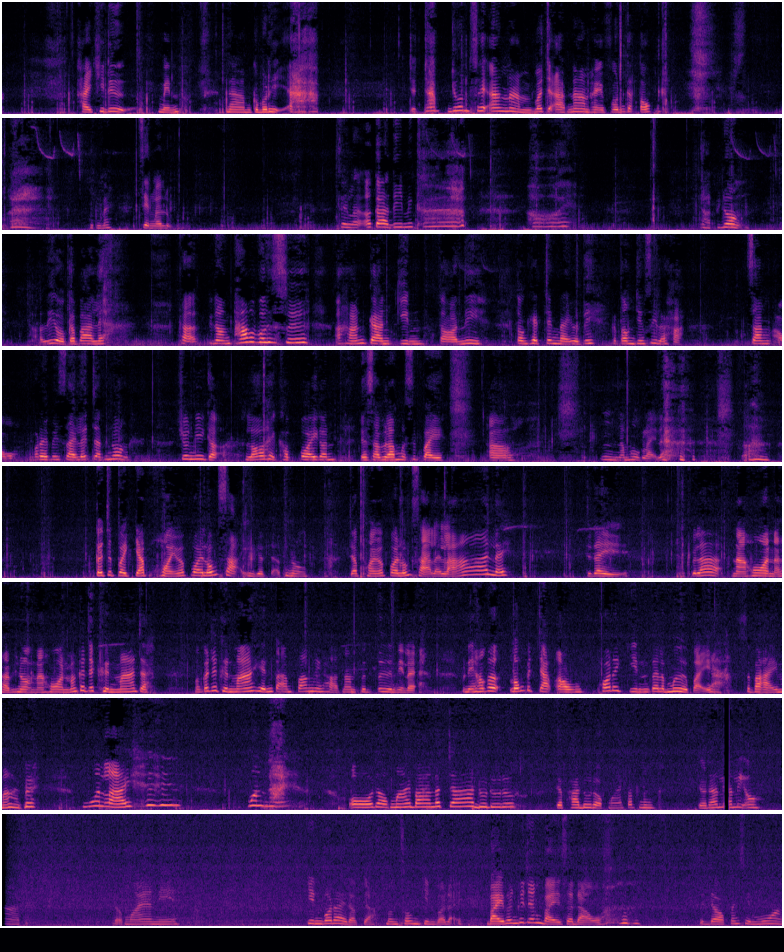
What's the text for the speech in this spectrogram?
ใครขี้ดื้อเหม็นน้ำกระบริอาบจะจับโยนใส่อ่างน้ำว่าจะอาบน้ำให้ฝนกระตกเห็นไหมเสียงอะไรลูกเสียงอะไรอากาศดีไหมครับเฮ้ย กลับพี่น้องเอาเรียวกลับบ้านแล้วค่ะพี่น้องพามาเบิ่งซื้ออาหารการกินตอนนี้ต้องเฮ็ดจังไดวะติก็ต้องจังซี่แหละค่ะสั่งเอาบ่ได้ไปใส่เลยจ้ะพี่น้อง ช่วงนี้ก็รอให้เขาปล่อยก่อนเดี๋ยวสาบรำก็สิไปอ่าอืมน้ำหกไหลแล้วก็จะไปจับหอยมาปล่อยลงสระอีกจ้ะพี่น้องจับหอยมาปล่อยลงสระหลายๆเลย จะได้ เวลาหนาฮอนนะคะพี่น้องหนาฮอนมันก็จะขึ้นมาจ้ะมันก็จะขึ้นมาเห็นตามฟังนี่ค่ะตามตื้นๆนี่แหละ วันนี้เขาก็ลงไปจับเอาพอได้กินแต่ละมือไปค่ะ สบายมากเลยม่วนหลายม่วนหลายโอ้ดอกไม้บานแล้วจ้าดูดูดูเดี๋ยวพาดูดอกไม้แป๊บนึงเดี๋ยวด้านลิโออ่าดอกไม้อันนี้ กินบ่ได้ดอกจ้ะบางส้มกินบ่ได้ใบเพิ่นก็จังใบสะเดา เป็นดอกเป็นสีม่วง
